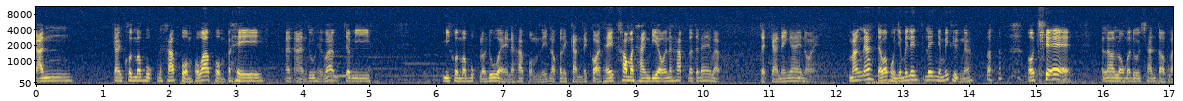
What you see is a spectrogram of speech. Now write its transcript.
การการคนมาบุกนะครับ ผมเพราะว่าผมไปอ่านอ่านดูเห็นว่าจะมี มีคนมาบุกเราด้วยนะครับ ผมนี้เราก็เลยกันได้ก่อนให้เข้ามาทางเดียวนะครับ เราจะได้แบบจัดการได้ง่ายหน่อย มั้งนะ แต่ว่าผมยังไม่เล่นเล่นยังไม่ถึงนะ โอเคแล้วเราลงมาดูชั้นต่อไป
